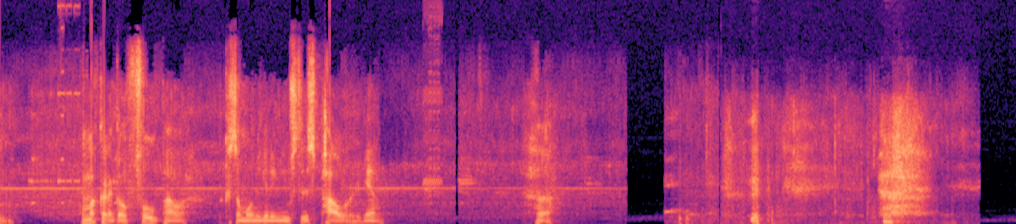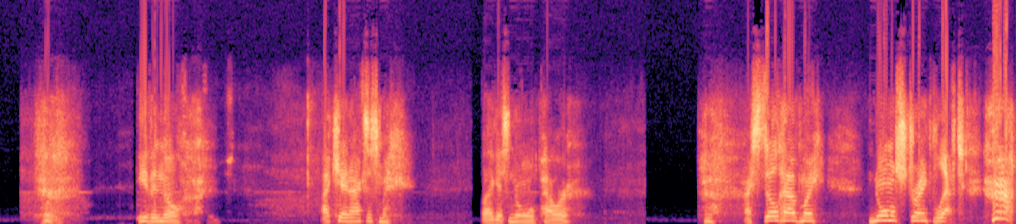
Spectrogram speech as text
Hmm. I'm not gonna go full power because I'm only getting used to this power again. Huh. Even though I can't access my, well, I guess normal power, I still have my normal strength left.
